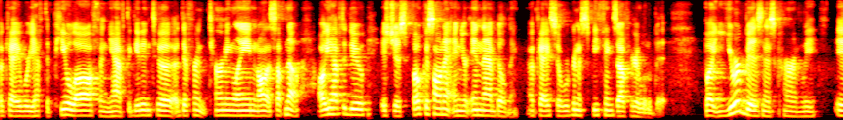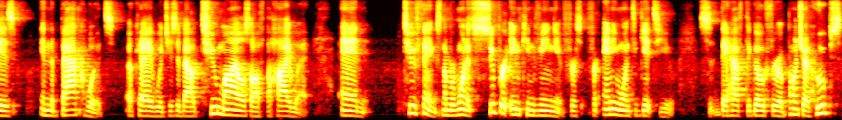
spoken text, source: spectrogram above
okay, where you have to peel off and you have to get into a different turning lane and all that stuff. No, all you have to do is just focus on it and you're in that building. Okay, so we're going to speed things up here a little bit. But your business currently is in the backwoods, okay, which is about two miles off the highway. And two things. Number one, it's super inconvenient for, for anyone to get to you. So they have to go through a bunch of hoops.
